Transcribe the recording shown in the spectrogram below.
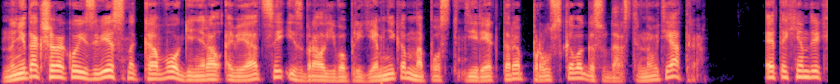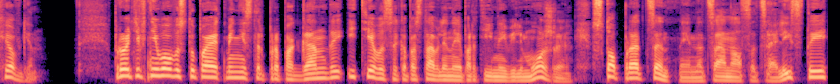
Но не так широко известно, кого генерал авиации избрал его преемником на пост директора прусского государственного театра. Это Хендрик Хёвген. Против него выступает министр пропаганды и те высокопоставленные партийные вельможи, стопроцентные национал-социалисты,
